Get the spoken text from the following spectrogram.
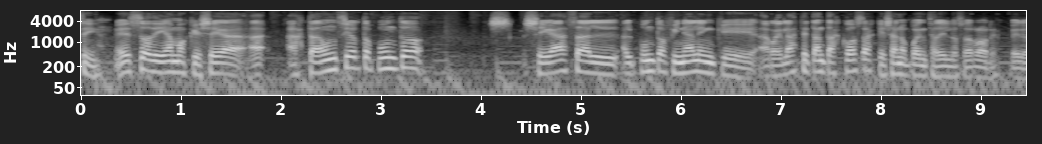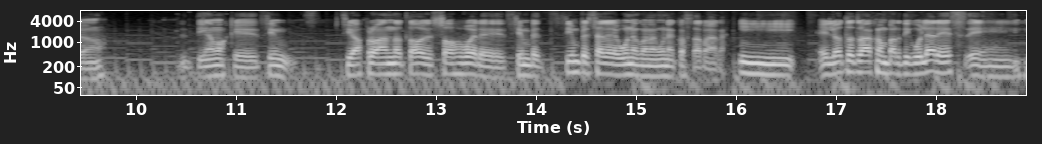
sí, eso digamos que llega a- hasta un cierto punto. Ll- Llegás al, punto final en que arreglaste tantas cosas que ya no pueden salir los errores, pero digamos que si, vas probando todo el software, eh, siempre, siempre sale alguno con alguna cosa rara. Y el otro trabajo en particular es, eh,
